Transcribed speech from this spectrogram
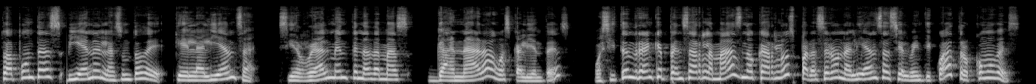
tú apuntas bien en el asunto de que la alianza, si realmente nada más ganara Aguascalientes, pues sí tendrían que pensarla más, ¿no, Carlos? Para hacer una alianza hacia el 24. ¿Cómo ves?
